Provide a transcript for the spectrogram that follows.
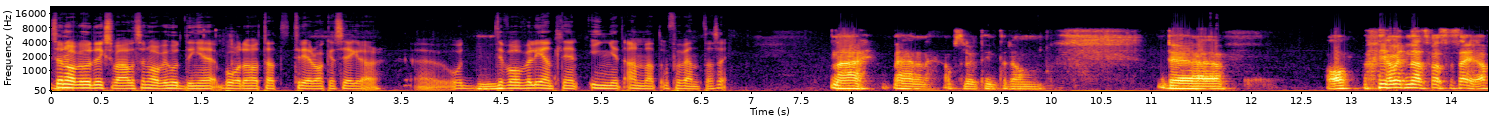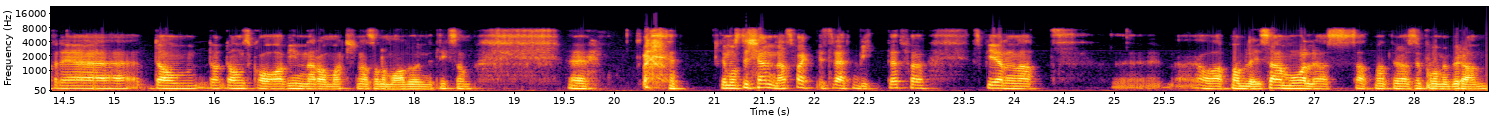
Sen har vi Hudiksvall, sen har vi Huddinge Båda har tagit tre raka segrar Eh, Och Mm. det var väl egentligen inget annat att förvänta sig Nej, nej, nej, nej, absolut inte. De, det, ja, jag vet inte ens vad jag ska säga för det, de, de, de ska vinna de matcherna som de har vunnit liksom. Eh, Det måste kännas faktiskt rätt bittert för spelarna att, eh, ja, att man blir så här mållös så att man inte öser på med beröm.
